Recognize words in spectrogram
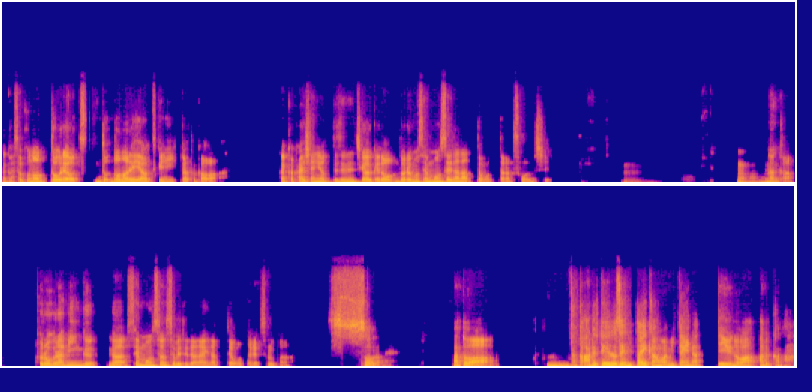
なんかそこのどれをつど、どのレイヤーをつけに行くかとかは、なんか会社によって全然違うけど、どれも専門性だなって思ったらそうだし。うん、なんか、プログラミングが専門性の全てではないなって思ったりはするかな。そうだね。あとは、うん、なんかある程度全体感は見たいなっていうのはあるかな。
